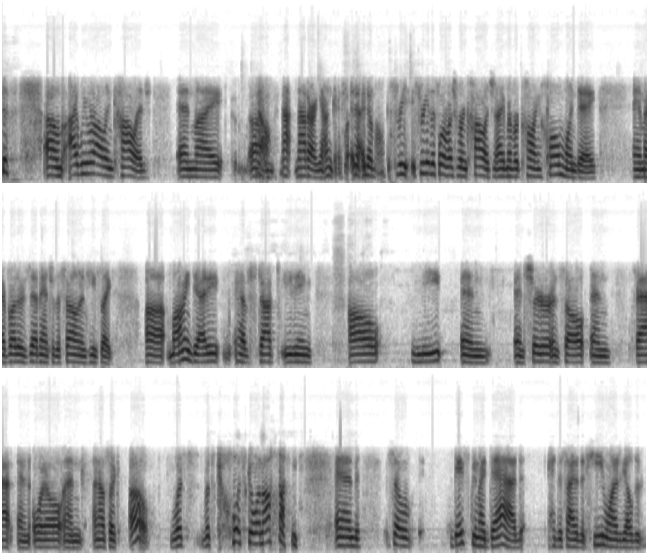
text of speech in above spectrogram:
um, I we were all in college, and my um, no, not not our youngest. I know three three of the four of us were in college, and I remember calling home one day, and my brother Zeb answered the phone, and he's like, uh, "Mommy and Daddy have stopped eating all meat and and sugar and salt and fat and oil," and and I was like, "Oh, what's what's what's going on?" and so basically, my dad had decided that he wanted to be able to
